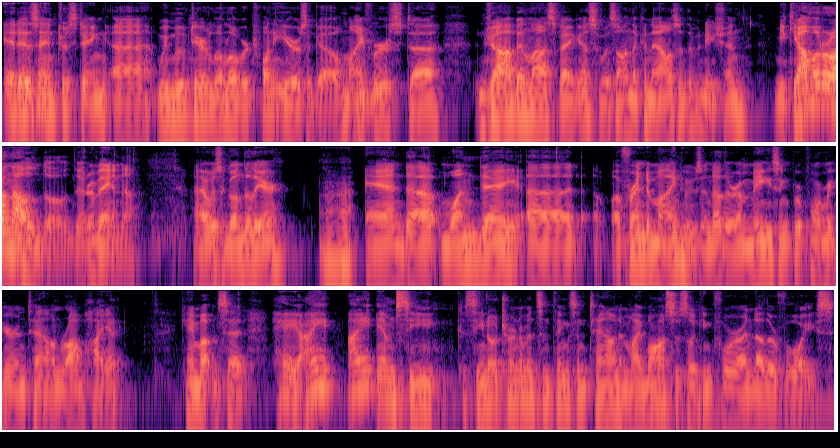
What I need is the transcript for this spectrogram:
it is interesting. Uh, we moved here a little over 20 years ago. My first uh, job in Las Vegas was on the canals of the Venetian. Mi chiamo Ronaldo de Ravenna. I was a gondolier. And uh, one day, uh, a friend of mine, who's another amazing performer here in town, Rob Hyatt, came up and said, "Hey, I I MC casino tournaments and things in town, and my boss is looking for another voice,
